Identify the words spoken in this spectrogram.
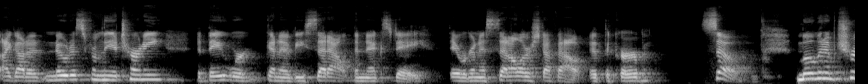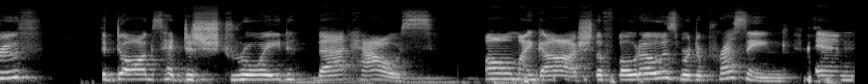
I got a notice from the attorney that they were going to be set out the next day. They were going to set all our stuff out at the curb. So, moment of truth, the dogs had destroyed that house. Oh my gosh, the photos were depressing. And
